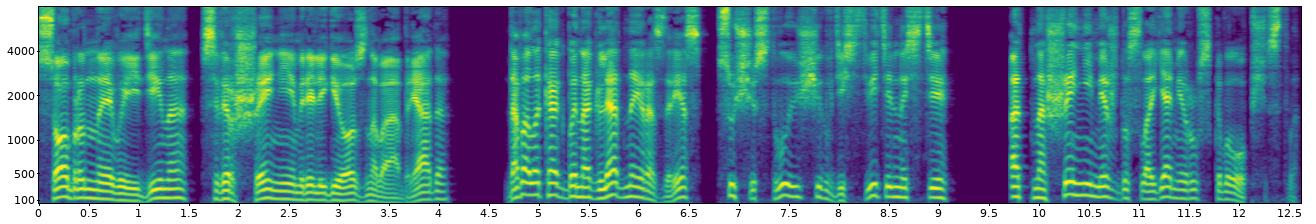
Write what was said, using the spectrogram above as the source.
собранная воедино свершением религиозного обряда, давала как бы наглядный разрез существующих в действительности отношений между слоями русского общества.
